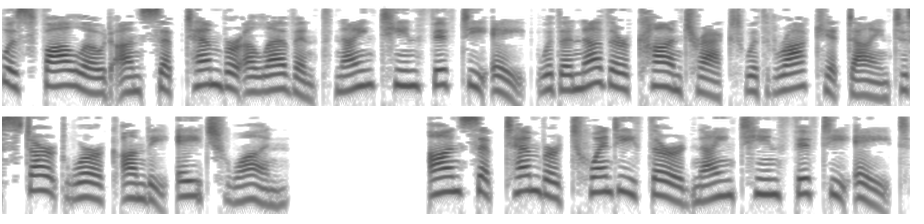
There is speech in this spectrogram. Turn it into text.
was followed on September 11, 1958 with another contract with Rocketdyne to start work on the H-1. On September 23, 1958,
